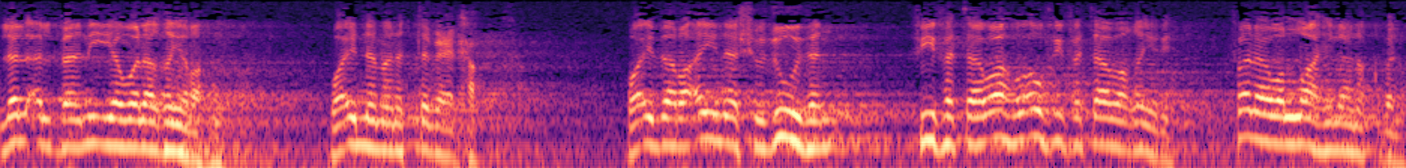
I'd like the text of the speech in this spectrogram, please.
لا الألباني ولا غيره وإنما نتبع الحق. وإذا رأينا شذوذا في فتاواه أو في فتاوى غيره فلا والله لا نقبله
